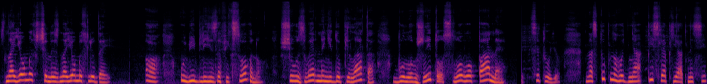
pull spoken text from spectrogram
знайомих чи незнайомих людей. А у Біблії зафіксовано, що у зверненні до Пілата було вжито слово пане. Цитую, наступного дня після п'ятниці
